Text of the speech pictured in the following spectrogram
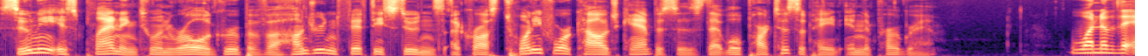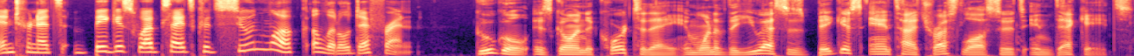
SUNY is planning to enroll a group of 150 students across 24 college campuses that will participate in the program. One of the internet's biggest websites could soon look a little different. Google is going to court today in one of the U.S.'s biggest antitrust lawsuits in decades.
